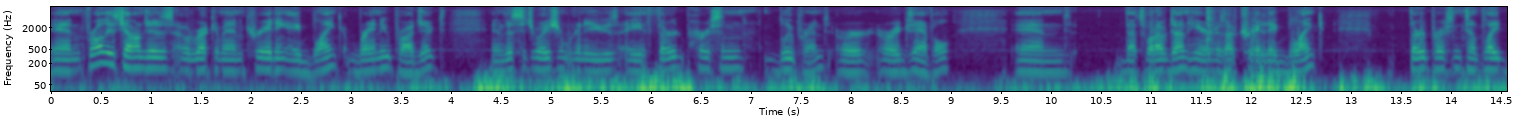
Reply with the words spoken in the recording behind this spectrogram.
and for all these challenges, I would recommend creating a blank brand new project. In this situation, we're going to use a third-person blueprint or, or example, and that's what I've done here is I've created a blank third-person template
